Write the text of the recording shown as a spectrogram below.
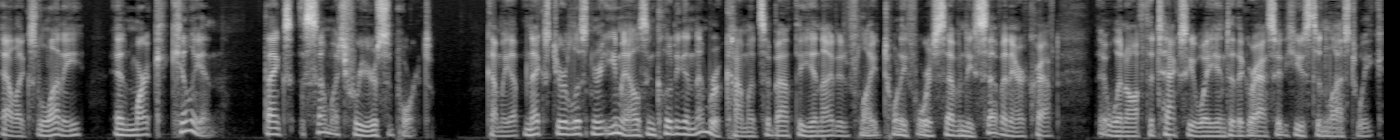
Alex Lunny, and Mark Killian. Thanks so much for your support. Coming up next, your listener emails, including a number of comments about the United Flight 2477 aircraft that went off the taxiway into the grass at Houston last week.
